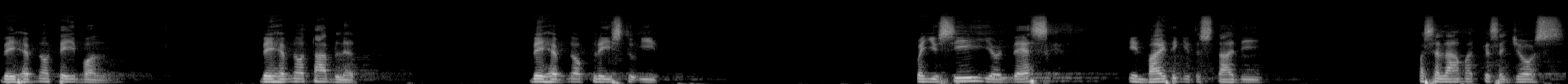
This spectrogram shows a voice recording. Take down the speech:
They have no table. They have no tablet. They have no place to eat. When you see your desk inviting you to study, pasalamat ka sa Diyos,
